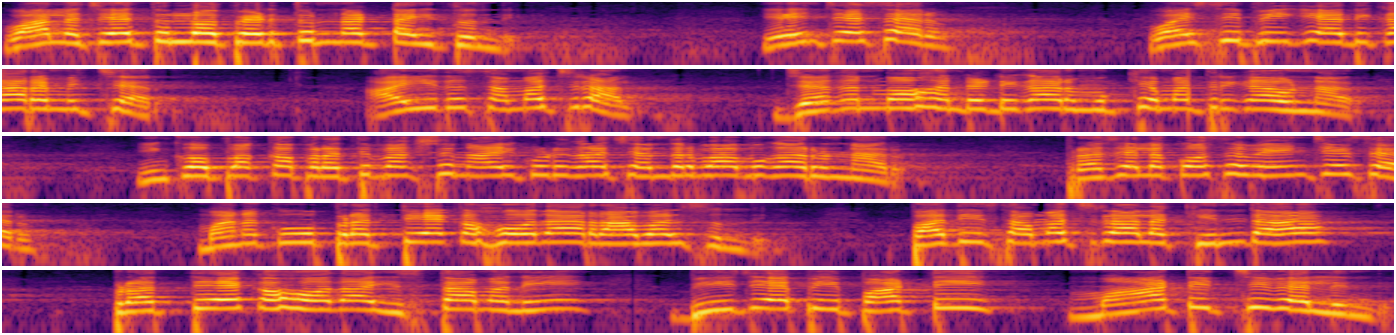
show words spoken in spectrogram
వాళ్ళ చేతుల్లో పెడుతున్నట్టు అవుతుంది ఏం చేశారు? వైసీపీకి అధికారం ఇచ్చారు. ఐదు సంవత్సరాలు జగన్మోహన్ రెడ్డి గారు ముఖ్యమంత్రిగా ఉన్నారు. ఇంకో పక్క ప్రతిపక్ష నాయకుడిగా చంద్రబాబు గారు ఉన్నారు. ప్రజల కోసం ఏం చేశారు? మనకు ప్రత్యేక హోదా రావాల్సింది. పది సంవత్సరాల కింద ప్రత్యేక హోదా ఇస్తామని బీజేపీ పార్టీ మాటిచ్చి వెళ్ళింది.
